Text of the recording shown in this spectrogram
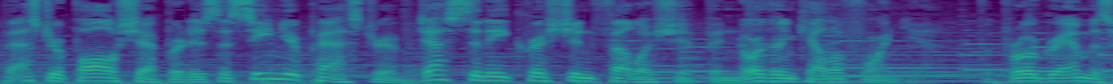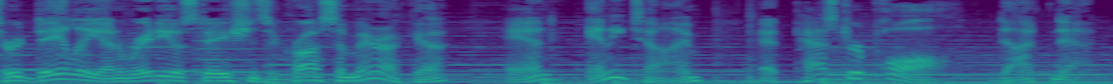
Pastor Paul Sheppard is the senior pastor of Destiny Christian Fellowship in Northern California. The program is heard daily on radio stations across America and anytime at pastorpaul.net.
